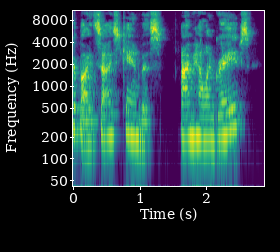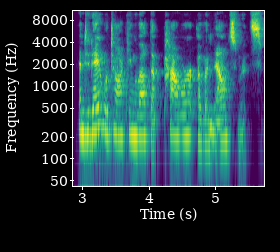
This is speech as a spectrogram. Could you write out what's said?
to Bite Sized Canvas. I'm Helen Graves, and today we're talking about the power of announcements.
